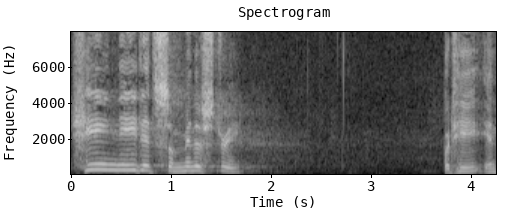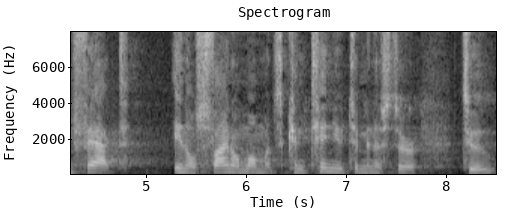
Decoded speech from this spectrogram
He needed some ministry, but he, in fact, in those final moments, continued to minister to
